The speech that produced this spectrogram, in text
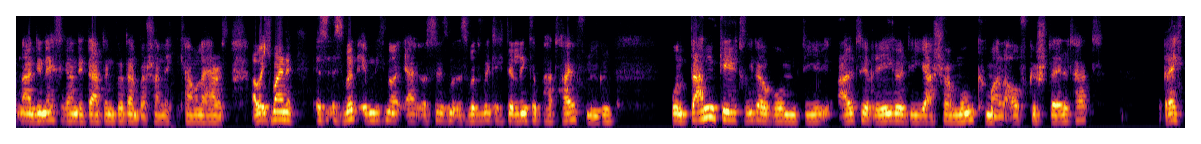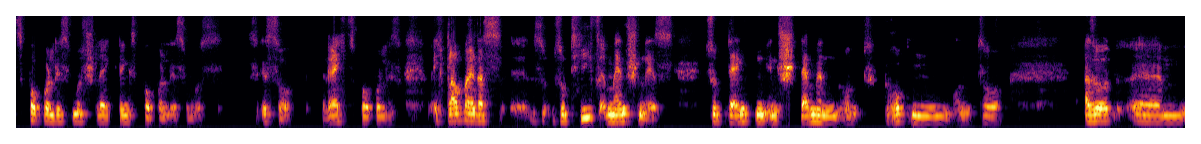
Nein, die nächste Kandidatin wird dann wahrscheinlich Kamala Harris. Aber ich meine, es, es wird eben nicht nur, es, wird wirklich der linke Parteiflügel. Und dann gilt wiederum die alte Regel, die Jascha Munk mal aufgestellt hat. Rechtspopulismus schlägt Linkspopulismus. Es ist so. Rechtspopulismus. Ich glaube, weil das äh, so, so, tief im Menschen ist, zu denken in Stämmen und Gruppen und so. Also ähm,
